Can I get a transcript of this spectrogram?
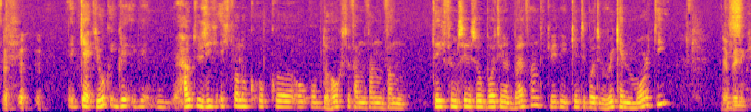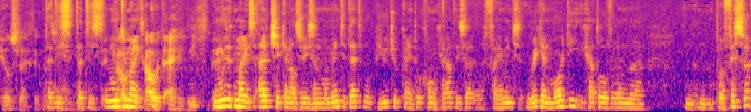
Kijkt u ook, ik, houdt u zich echt wel ook, ook eh, op- de hoogte van, van, van tegenfilmseries ook buiten in het buitenland? Ik weet niet, kent u bijvoorbeeld Rick and Morty? Daar ben ik heel slecht in. Dat is, dat is, ik, moet hou, maar, ik hou het eigenlijk niet u bij. moet het maar eens uitchecken als u eens een momentje tijd hebt op YouTube, kan je het ook gewoon gratis eh, fragmentjes. Rick and Morty gaat over een, een, professor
